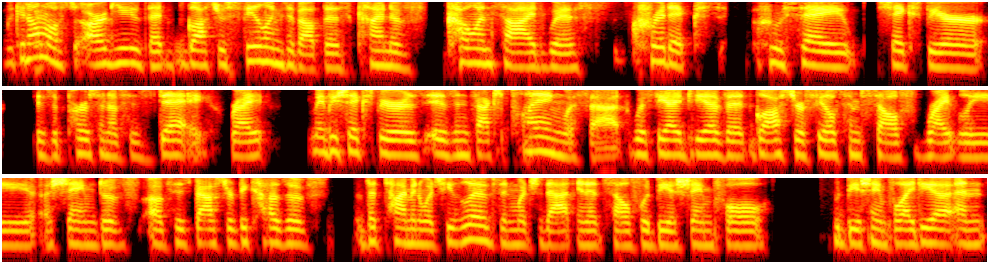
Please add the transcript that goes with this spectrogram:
We can almost argue that Gloucester's feelings about this kind of coincide with critics who say Shakespeare is a person of his day, right? Maybe Shakespeare is, is in fact playing with that, with the idea that Gloucester feels himself rightly ashamed of, of his bastard because of the time in which he lives, in which that in itself would be a shameful would be a shameful idea. And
